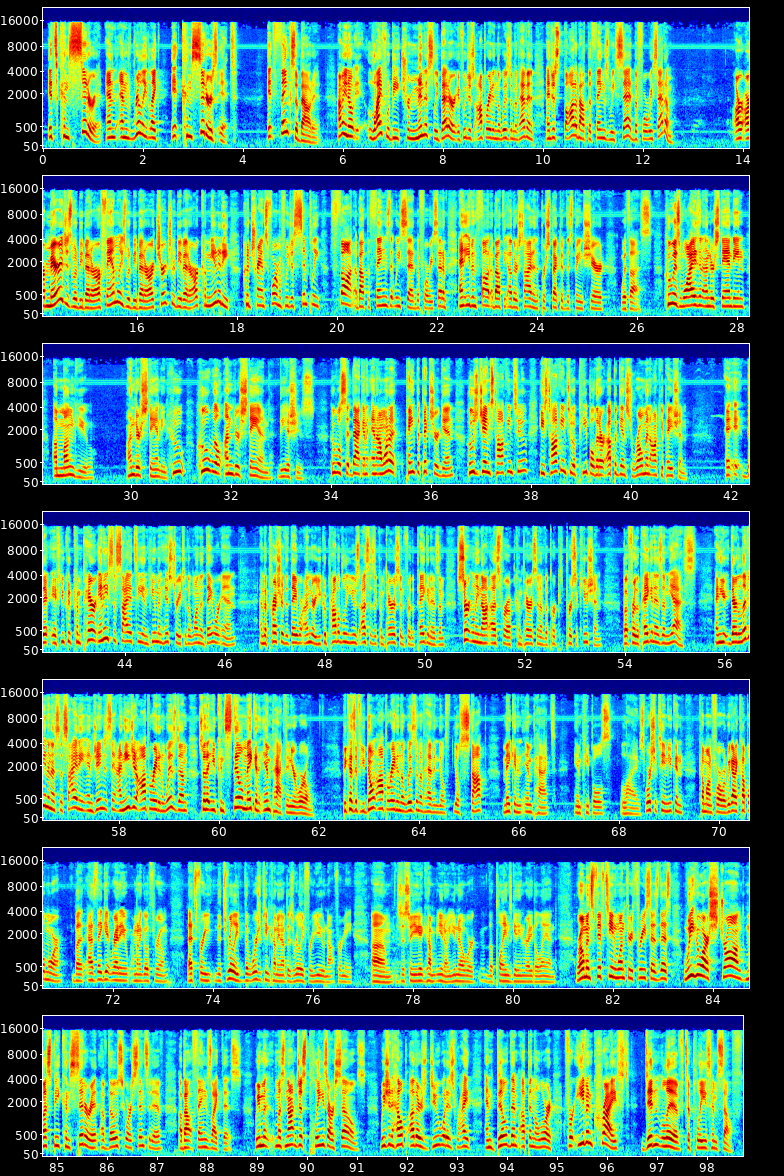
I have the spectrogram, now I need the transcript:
It's considerate. And, and really, like, it considers it, it thinks about it. How many know it, life would be tremendously better if we just operated in the wisdom of heaven and just thought about the things we said before we said them? Our, our marriages would be better. Our families would be better. Our church would be better. Our community could transform if we just simply thought about the things that we said before we said them and even thought about the other side and the perspective that's being shared with us. Who is wise and understanding among you? Understanding. Who, who will understand the issues? Who will sit back? And, and I want to paint the picture again. Who's James talking to? He's talking to a people that are up against Roman occupation. It, it, if you could compare any society in human history to the one that they were in and the pressure that they were under, you could probably use us as a comparison for the paganism. Certainly not us for a comparison of the per- persecution, but for the paganism, yes. and you, they're living in a society, and James is saying, I need you to operate in wisdom so that you can still make an impact in your world. Because if you don't operate in the wisdom of heaven, you'll, you'll stop making an impact in people's lives. Worship team, you can come on forward. We got a couple more, but as they get ready, I'm going to go through them. That's for it's really the worship team coming up is really for you, not for me. Um, it's just so you get come, you know, you know where the plane's getting ready to land. Romans 15, 1 through 3 says this We who are strong must be considerate of those who are sensitive about things like this. We must not just please ourselves. We should help others do what is right and build them up in the Lord. For even Christ didn't live to please himself.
